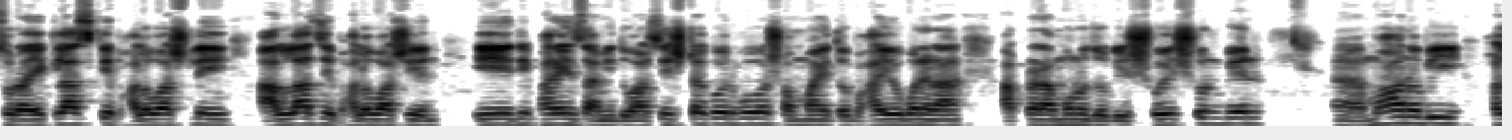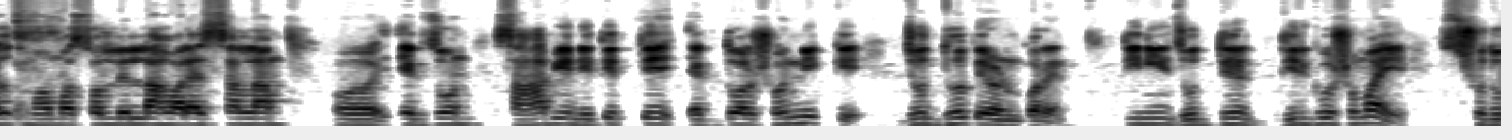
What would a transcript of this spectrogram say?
সোরা এক্লাসকে ভালোবাসলে আল্লাহ যে ভালোবাসেন, এ রেফারেন্স আমি দেওয়ার চেষ্টা করব। সম্মানিত ভাই ও বোনেরা, আপনারা মনোযোগের সহিত শুনবেন। মহানবী হজরত মোহাম্মদ সাল্লাহ আলাইসাল্লাম একজন সাহাবীর নেতৃত্বে একদল সৈনিককে যুদ্ধ প্রেরণ করেন। তিনি যুদ্ধের দীর্ঘ সময়ে শুধু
